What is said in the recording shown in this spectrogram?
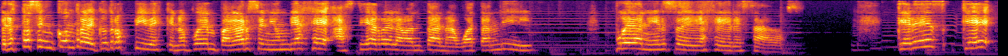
pero estás en contra de que otros pibes que no pueden pagarse ni un viaje a Sierra de la Ventana o a puedan irse de viaje de egresados. ¿Querés que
